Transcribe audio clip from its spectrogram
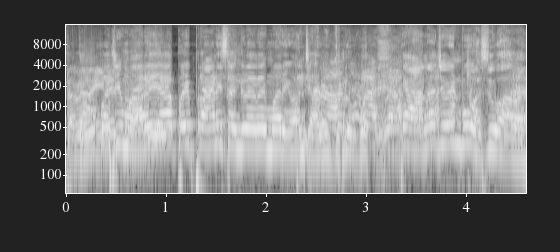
તમે તો પછી મારે યાર પછી પ્રાણી સંગ્રહાલયમાં રહેવાનું ચાલુ કરવું કે આને જોઈને બહુ હસવું આવે.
